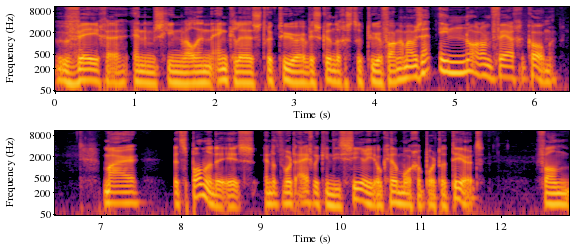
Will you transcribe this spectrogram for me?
vegen... en misschien wel een enkele structuur, wiskundige structuur vangen? Maar we zijn enorm ver gekomen. Maar het spannende is, en dat wordt eigenlijk in die serie ook heel mooi geportretteerd, van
